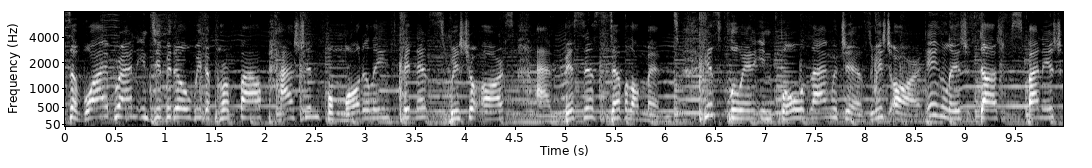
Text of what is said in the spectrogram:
He's a vibrant individual with a profound passion for modeling, fitness, visual arts, and business development. He's fluent in four languages, which are English, Dutch, Spanish,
